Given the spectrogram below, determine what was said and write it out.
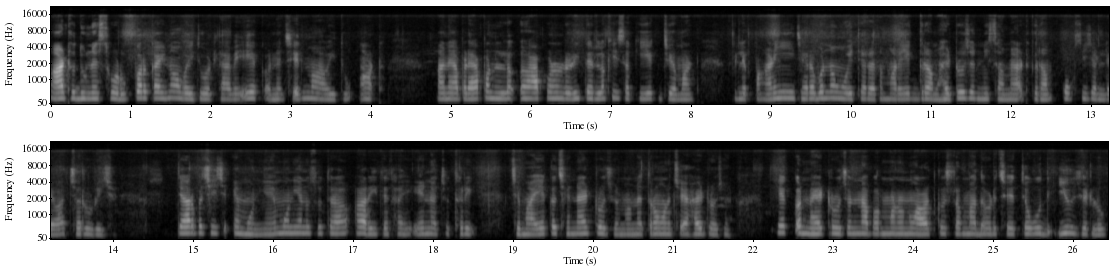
આઠ દુને સોળ ઉપર કાંઈ ન વધ્યું એટલે આવે એક અને છેદમાં વધ્યું આઠ. અને આપણે આ પણ લ- આ પણ રીતે લખી શકીએ એક જેમ આઠ. એટલે પાણી જ્યારે બનાવવું હોય ત્યારે તમારે એક ગ્રામ હાઇડ્રોજનની સામે આઠ ગ્રામ ઓક્સિજન લેવા જરૂરી છે. ત્યાર પછી છે એમોનિયા. એમોનિયાનું સૂત્ર આ રીતે થાય. એનએચ થ્રી, જેમાં એક છે નાઇટ્રોજન અને ત્રણ છે હાઇડ્રોજન. એક નાઇટ્રોજનના પરમાણુનું આવર્ત દળ છે ચૌદ યુ જેટલું.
